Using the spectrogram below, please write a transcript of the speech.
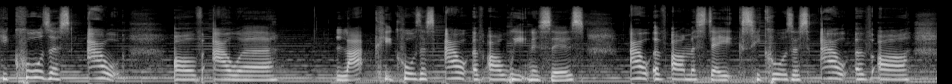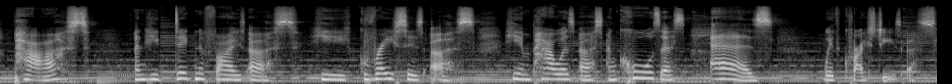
he calls us out of our lack, he calls us out of our weaknesses, out of our mistakes, he calls us out of our past. And he dignifies us, he graces us, he empowers us, and calls us heirs with Christ Jesus.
